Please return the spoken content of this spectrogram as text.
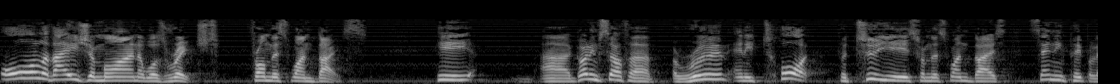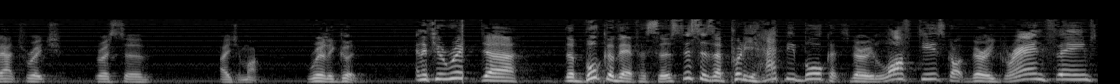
all of Asia Minor was reached from this one base. He uh, got himself a, a room and he taught for two years from this one base, sending people out to reach the rest of Asia Minor. Really good. And if you read uh, the book of Ephesus, this is a pretty happy book. It's very lofty. It's got very grand themes.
